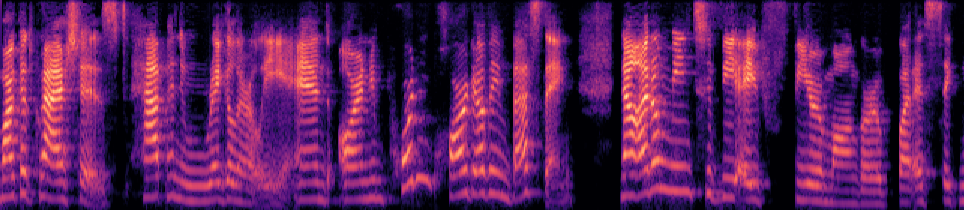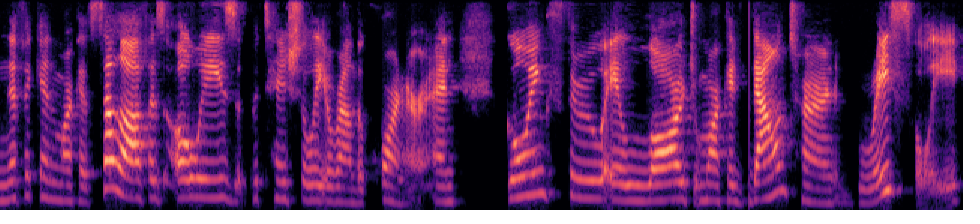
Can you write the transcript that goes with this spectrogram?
Market crashes happen regularly and are an important part of investing. Now, I don't mean to be a fear monger, but a significant market sell off is always potentially around the corner. And going through a large market downturn gracefully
